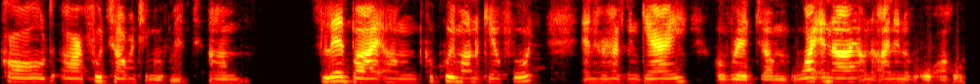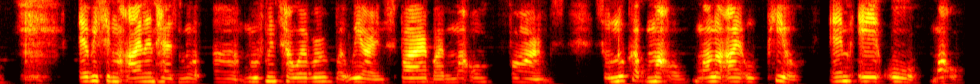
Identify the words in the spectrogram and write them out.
called our food sovereignty movement. Um, it's led by um, Kukui Maunakea-Forth and her husband Gary over at um, Waianae on the island of Oahu. Every single island has mo uh, movements, however, but we are inspired by Ma'o Farms. So look up Ma'o, Mala'ai Pio, M-A-O, Ma'o.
